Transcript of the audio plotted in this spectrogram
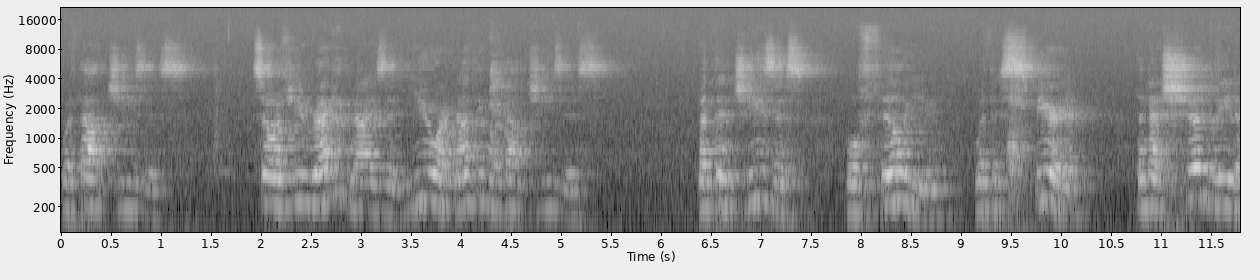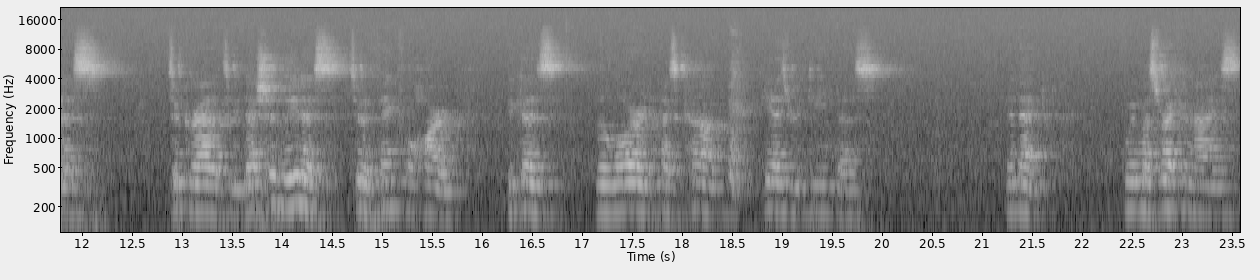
without Jesus. So if you recognize that you are nothing without Jesus, but then Jesus will fill you with his spirit, then that should lead us to gratitude. That should lead us to a thankful heart because the Lord has come. He has redeemed us. And that we must recognize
